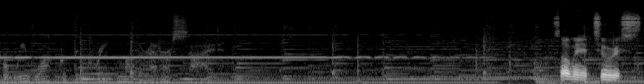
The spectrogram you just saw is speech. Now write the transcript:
for we walk with the Great Mother at our side. So many tourists.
